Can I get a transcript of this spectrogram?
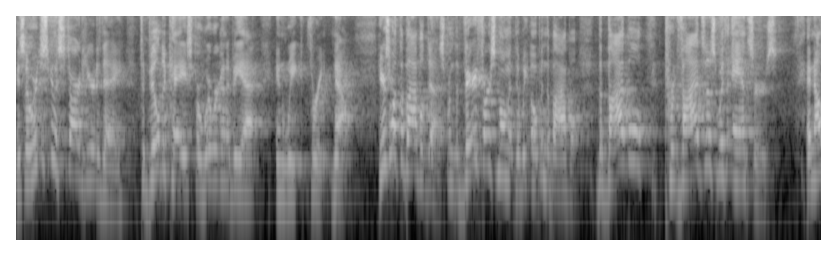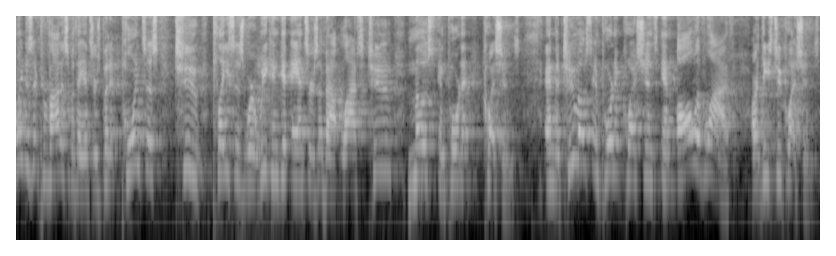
And so we're just going to start here today to build a case for where we're going to be at in week three. Now, here's what the Bible does. From the very first moment that we open the Bible, the Bible provides us with answers. And not only does it provide us with answers, but it points us to places where we can get answers about life's two most important questions. And the two most important questions in all of life are these two questions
